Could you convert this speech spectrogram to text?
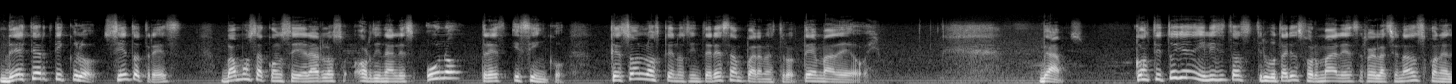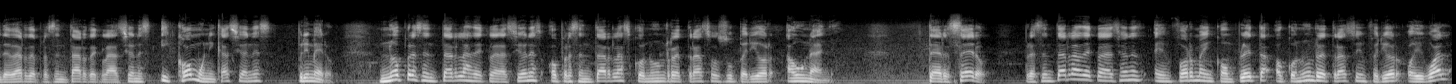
De este artículo 103 vamos a considerar los ordinales 1, 3 y 5, que son los que nos interesan para nuestro tema de hoy. Veamos. Constituyen ilícitos tributarios formales relacionados con el deber de presentar declaraciones y comunicaciones. Primero, no presentar las declaraciones o presentarlas con un retraso superior a un año. Tercero, presentar las declaraciones en forma incompleta o con un retraso inferior o igual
